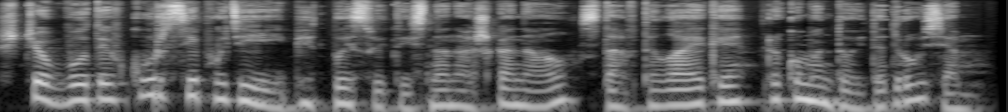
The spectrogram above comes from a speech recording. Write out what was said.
Щоб бути в курсі подій, підписуйтесь на наш канал, ставте лайки, рекомендуйте друзям.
